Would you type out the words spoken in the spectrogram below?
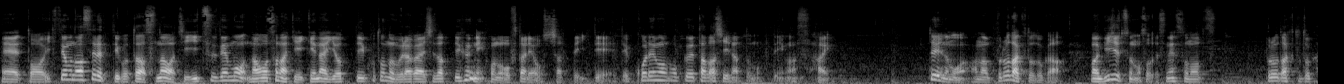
えっ、ー、と、いつでも直せるっていうことは、すなわちいつでも直さなきゃいけないよっていうことの裏返しだっていうふうに、このお二人はおっしゃっていて、で、これも僕正しいなと思っています。はい。というのも、あの、プロダクトとか、まあ、技術もそうですね、その、プロダクトとか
